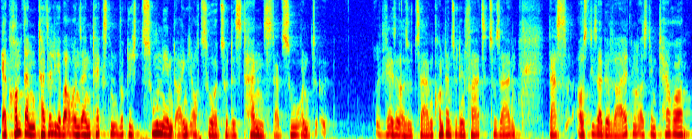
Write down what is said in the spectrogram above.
er kommt dann tatsächlich aber auch in seinen Texten wirklich zunehmend eigentlich auch zur, zur Distanz dazu und äh, also sozusagen kommt dann zu den Fazit zu sagen, dass aus dieser Gewalt und aus dem Terror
